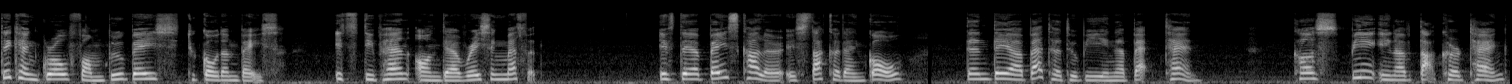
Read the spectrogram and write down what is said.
They can grow from blue base to golden base. It depends on their raising method. If their base color is darker than gold, then they are better to be in a black tank. Cause being in a darker tank,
